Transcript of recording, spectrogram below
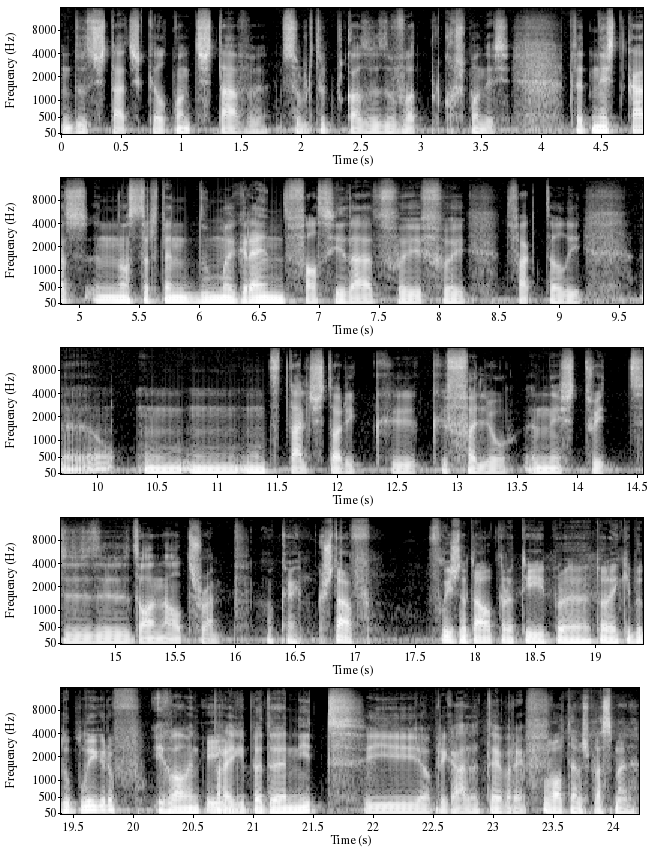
dos estados que ele contestava, sobretudo por causa do voto por correspondência. Portanto, neste caso, não se tratando de uma grande falsidade, foi, foi de facto ali um, um, um, detalhe histórico que, que falhou neste tweet de Donald Trump. Ok. Gustavo, Feliz Natal para ti e para toda a equipa do Polígrafo. Igualmente e... para a equipa da NIT e obrigado, até breve. Voltamos para a semana.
